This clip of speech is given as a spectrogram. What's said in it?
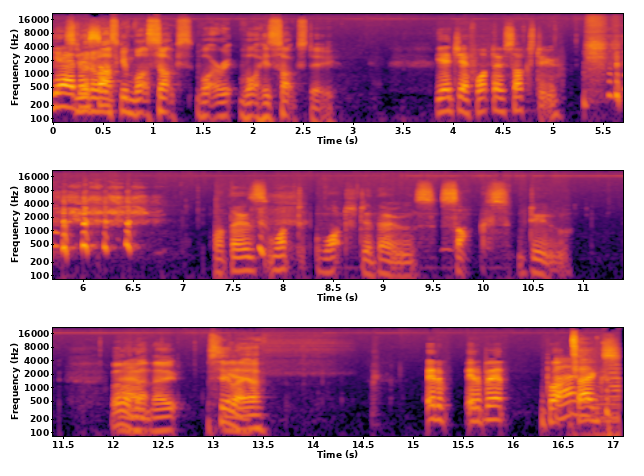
Yeah, so you want to some- ask him what socks, what are, what his socks do? Yeah, Jeff, what those socks do? what those what what do those socks do? Well, on Um, that note, see you yeah. later. In a in a bit, but Bye. thanks.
